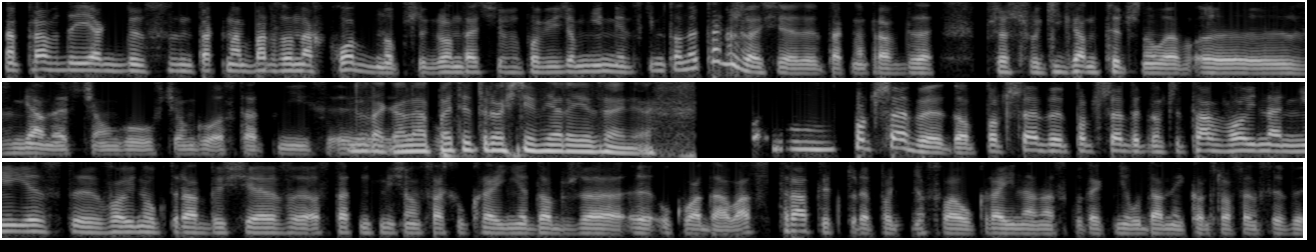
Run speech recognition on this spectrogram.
naprawdę jakby tak na bardzo na chłodno przyglądać się wypowiedziom niemieckim, to one także się tak naprawdę przeszły gigantyczną e, zmianę w ciągu, w ciągu ostatnich... E, no tak, ale apetyt rośnie w miarę jedzenia potrzeby, do potrzeby, potrzeby, znaczy ta wojna nie jest y, wojną, która by się w ostatnich miesiącach Ukrainie dobrze y, układała. Straty, które poniosła Ukraina na skutek nieudanej kontrofensywy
